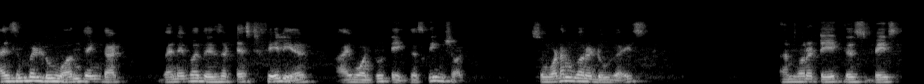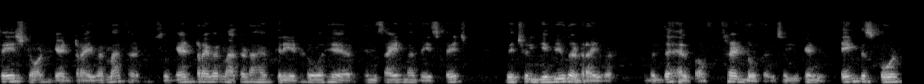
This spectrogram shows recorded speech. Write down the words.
I'll simply do one thing that whenever there is a test failure, I want to take the screenshot. So what I'm going to do guys, I'm going to take this base page dot get driver method. So get driver method I have created over here inside my base page, which will give you the driver with the help of thread local. So you can take this code.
